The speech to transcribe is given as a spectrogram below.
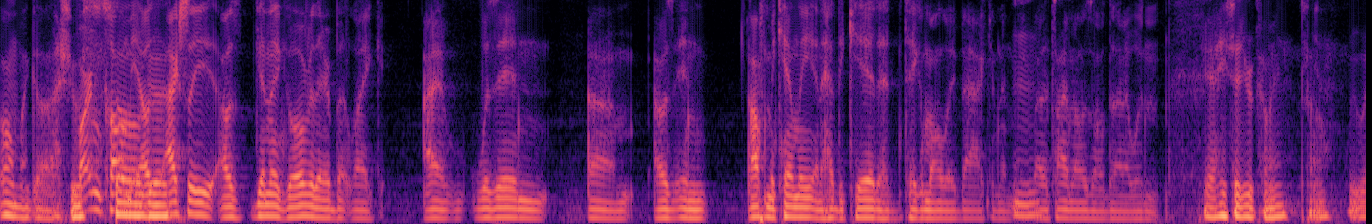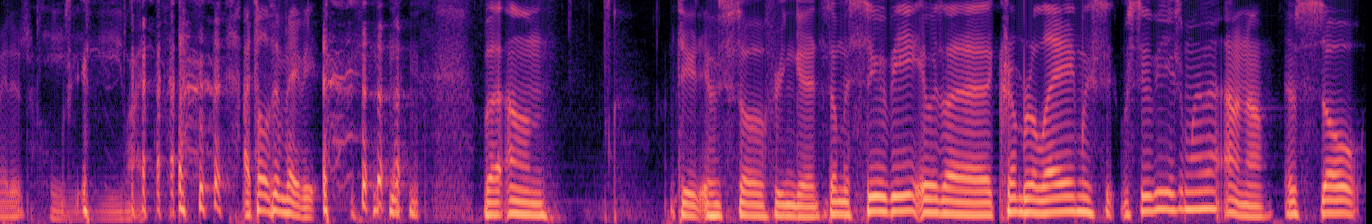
Oh my gosh. It was Martin so called me. I was good. actually I was gonna go over there, but like I was in um I was in off McKinley and I had the kid. I had to take him all the way back, and then Mm. by the time I was all done, I wouldn't. Yeah, he said you were coming, so we waited. He, he lied. I told him maybe. But um, dude, it was so freaking good. So masubi, it was a creme brulee mas- masubi or something like that. I don't know. It was so,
